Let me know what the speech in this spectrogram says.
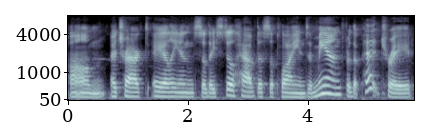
um, attract aliens so they still have the supply and demand for the pet trade,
